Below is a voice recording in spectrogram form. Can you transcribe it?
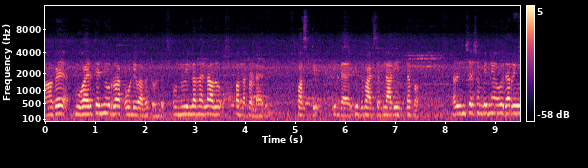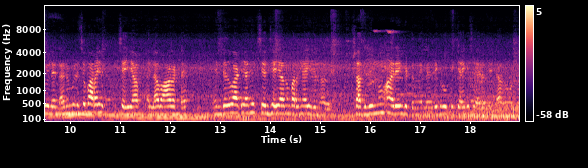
ആകെ മൂവായിരത്തി അഞ്ഞൂറ് രൂപ കൂടി വന്നിട്ടുണ്ട്. ഒന്നുമില്ലെന്നല്ല അത് വന്നിട്ടുണ്ടായിരുന്നു. ഫസ്റ്റ് ഇല്ല ഇത് വാട്സപ്പിൽ ആദ്യം ഇട്ടപ്പം. അതിന് ശേഷം പിന്നെ ഒരറിവില്ല എല്ലാവരും വിളിച്ച് പറയും. ചെയ്യാം. എല്ലാം ആകട്ടെ. എന്റേതുമായിട്ട് ഞാൻ എക്സ്ചേഞ്ച് ചെയ്യാമെന്നും പറഞ്ഞാണ് ഇരുന്നത്. പക്ഷെ അതിലൊന്നും ആരെയും കിട്ടുന്നില്ല. എന്റെ ഗ്രൂപ്പിലേക്ക് ചേരുന്നില്ല അതുകൊണ്ട്.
